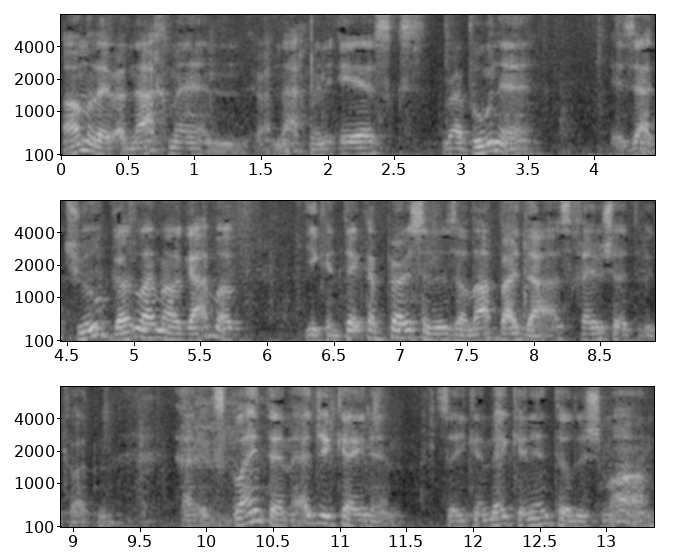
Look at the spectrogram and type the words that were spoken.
Amalei Rav Nachman, Rav Nachman asks Rabuna, is that true? Godel al Gabab, you can take a person who's a lot bardas, Cherisha Tibikotan, and explain to him, educate him, so you can make it into Lishma.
